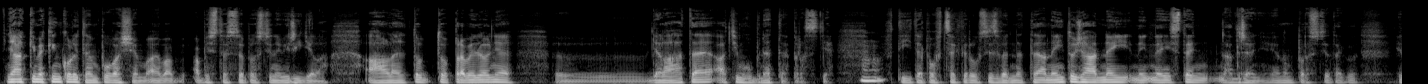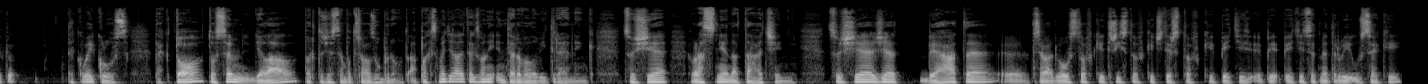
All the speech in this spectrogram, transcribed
v nějakým jakýmkoliv tempu vašem, abyste se prostě nevyřídila. Ale to, to pravidelně eh, děláte a tím hubnete prostě mm-hmm. v té tepovce, kterou si zvednete a není to žádnej, ne, nejste nadřeň, jenom prostě takhle. Je to takový klus. Tak to, to jsem dělal, protože jsem potřeboval zhubnout. A pak jsme dělali takzvaný intervalový trénink, což je vlastně natáčení. Což je, že běháte eh, třeba dvoustovky, třístovky, čtyřstovky, pěti, pě, pětiset metrový úseky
